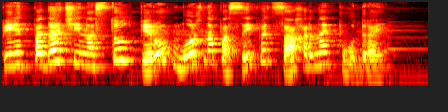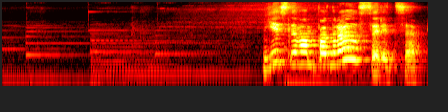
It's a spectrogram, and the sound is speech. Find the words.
Перед подачей на стол пирог можно посыпать сахарной пудрой. Если вам понравился рецепт,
